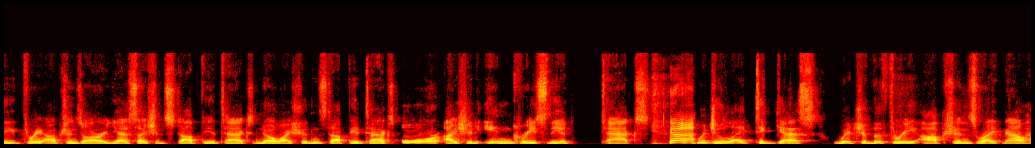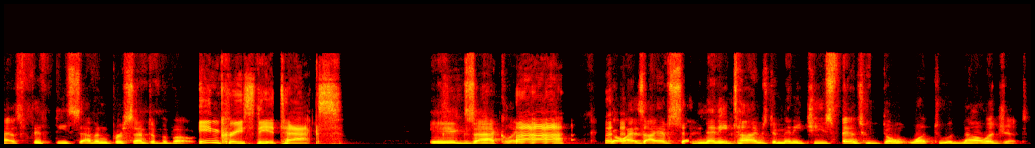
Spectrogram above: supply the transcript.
the three options are yes, I should stop the attacks. No, I shouldn't stop the attacks, or I should increase the attacks. Would you like to guess which of the three options right now has fifty seven percent of the vote? Increase the attacks. Exactly. so, as I have said many times to many Chiefs fans who don't want to acknowledge it,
